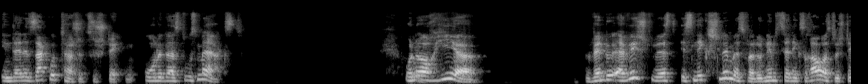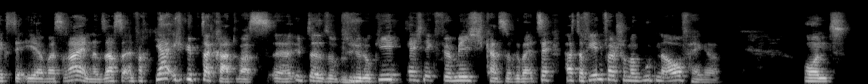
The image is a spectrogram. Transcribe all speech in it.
in deine Sakkotasche zu stecken, ohne dass du es merkst. Und auch hier, wenn du erwischt wirst, ist nichts Schlimmes, weil du nimmst ja nichts raus, du steckst ja eher was rein. Dann sagst du einfach, ja, ich übe da gerade was, äh, übe da so mhm. Psychologie-Technik für mich, kannst darüber erzählen, hast auf jeden Fall schon mal einen guten Aufhänger. Und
